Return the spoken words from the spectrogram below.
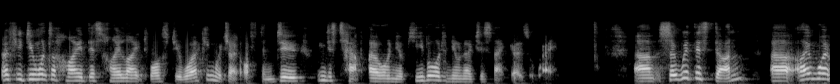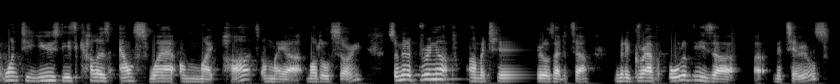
Now, if you do want to hide this highlight whilst you're working, which I often do, you can just tap O on your keyboard and you'll notice that goes away. Um, so with this done, uh, I might want to use these colors elsewhere on my part, on my uh, model, sorry. So I'm going to bring up our materials editor. I'm going to grab all of these uh, uh, materials.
